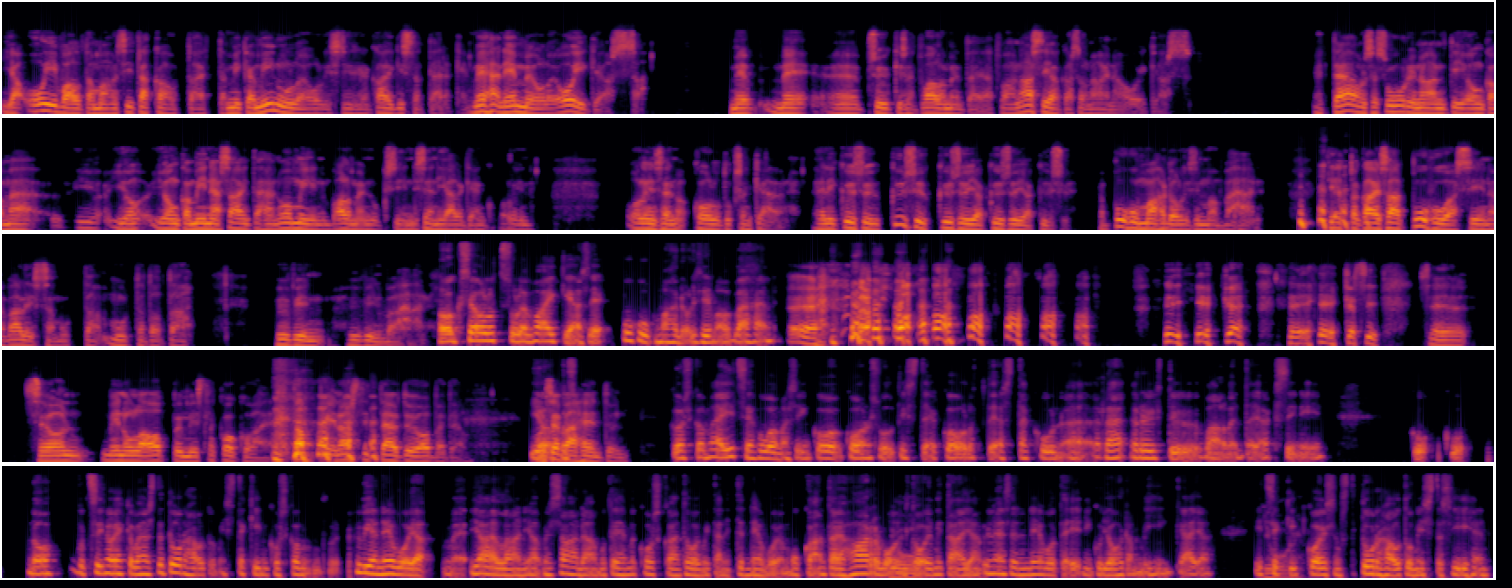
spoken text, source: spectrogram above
ja oivaltamaan sitä kautta, että mikä minulle olisi se kaikista tärkein. Mehän emme ole oikeassa, me, me psyykkiset valmentajat, vaan asiakas on aina oikeassa. Tämä on se suurin anti, jonka, mä, jo, jonka minä sain tähän omiin valmennuksiin sen jälkeen, kun olin, olin sen koulutuksen käynyt. Eli kysy, kysy, kysy ja kysy ja kysy. Ja puhu mahdollisimman vähän. Tiettä kai saat puhua siinä välissä, mutta, mutta tota, hyvin, hyvin vähän. Onko se ollut sulle vaikea se puhu mahdollisimman vähän? ehkä, ehkä se, se, se on minulla oppimista koko ajan. Tappiin asti täytyy opetella. On Joo, se koska, vähentynyt. Koska mä itse huomasin konsultista ja kouluttajasta, kun ryhtyy valmentajaksi, niin kun, kun No, mutta siinä on ehkä vähän sitä turhautumistakin, koska hyviä neuvoja me jaellaan ja me saadaan, mutta eihän me koskaan toimita niiden neuvojen mukaan tai harvoin Juu. toimitaan ja yleensä ne neuvot ei niin kuin johda mihinkään ja itsekin Juuri. koin semmoista turhautumista siihen,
